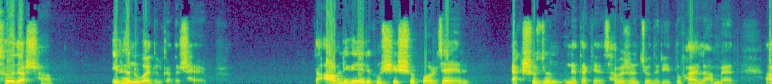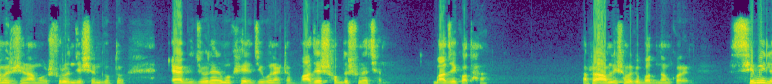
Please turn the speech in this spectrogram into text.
সৈয়দ আশরাফ ইভেন উবায়দুল কাদের সাহেব। তা আওয়ামী লীগের এরকম শীর্ষ পর্যায়ের একশো জন নেতাকে সাবের হোসেন চৌধুরী তুফাইল আহমেদ, আমির হোসেন আমর সুরঞ্জিত সেনগুপ্ত, একজনের মুখে জীবন একটা বাজে শব্দ শুনেছেন? বাজে কথা। আপনারা আওয়ামী লীগ সম্পর্কে বদনাম করেন। সিমিলার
